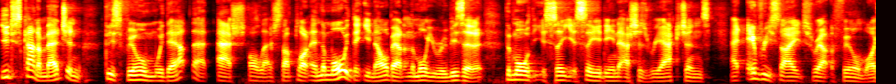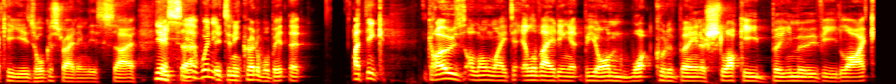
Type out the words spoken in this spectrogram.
you just can't imagine this film without that Ash whole Ash subplot. And the more that you know about it, and the more you revisit it, the more that you see, you see it in Ash's reactions at every stage throughout the film. Like he is orchestrating this, so Yes. it's uh, Yeah, when he- it's an incredible bit that I think goes a long way to elevating it beyond what could have been a schlocky B movie like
